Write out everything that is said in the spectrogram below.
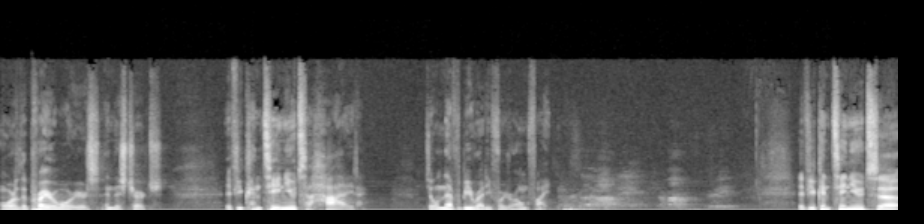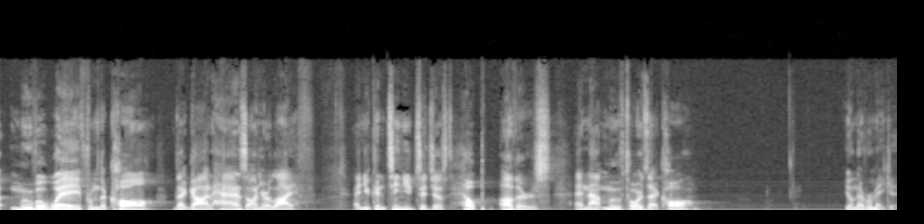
or the prayer warriors in this church, if you continue to hide, you'll never be ready for your own fight. If you continue to move away from the call that God has on your life, and you continue to just help others and not move towards that call, you'll never make it.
